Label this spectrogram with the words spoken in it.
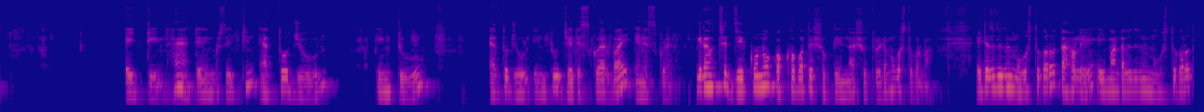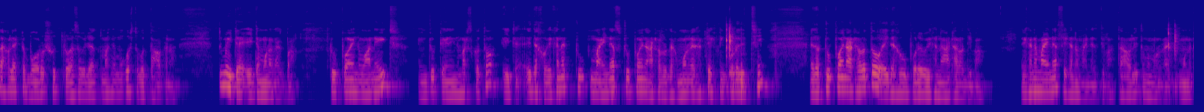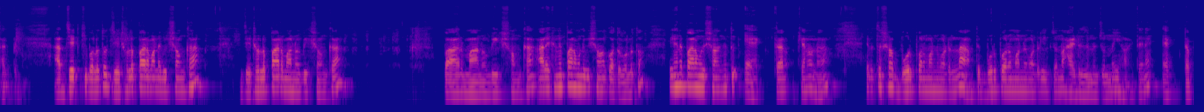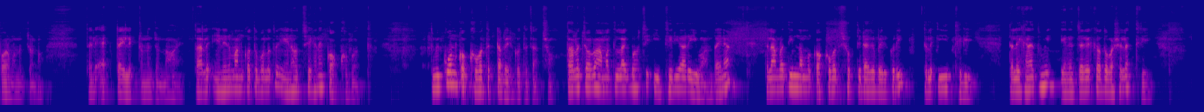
eighteen হ্যাঁ টেন ইনভার্স এইটিন এত জুল ইন্টু এত joule into Z square by N square এটা হচ্ছে যে কোনো কক্ষপথের শক্তি নির্ণয় সূত্র, এটা মুখস্থ করবা। এটা যদি তুমি মুখস্থ করো, তাহলে, এই মানটা যদি তুমি মুখস্থ করো, তাহলে একটা বড় সূত্র আছে, ওইটা তোমাকে মুখস্থ করতে হবে না। তুমি এটা এটা মনে রাখবা। Two point one eight into ten inverse কত? এইটা। এই দেখো, এখানে টু মাইনাস টু পয়েন্ট আঠারো, দেখো, মনে রাখার টেকনিক বলে দিচ্ছি। এই তো টু পয়েন্ট আঠারো তো, এই দেখো, উপরে ওইখানে আঠারো দিবা। এখানে মাইনাস এখানে মাইনাস দিবা। তাহলেই তোমার মনে রাখ মনে থাকবে। আর জেড কি বলো তো জেড হলো পারমাণবিক সংখ্যা। জেড হলো পারমাণবিক সংখ্যা। পারমাণবিক সংখ্যা। আর এখানে পারমাণবিক সংখ্যা কত বলো তো এখানে পারমাণবিক সংখ্যা কিন্তু এক। কারণ কেননা, এটা তো সব বোর পরমাণু মডেল না? তো বোর পরমাণু মডেলের জন্য হাইড্রোজেনের জন্যই হয়, তাই না? একটা পরমাণুর জন্য। তাহলে একটা ইলেকট্রনের জন্য হয়। তাহলে এনের মান কত বলো তো এন হচ্ছে এখানে কক্ষপথ। তুমি কোন কক্ষপথেরটা বের করতে চাচ্ছ? তাহলে চলো আমাদের লাগবে হচ্ছে ই থ্রি আর ই ওয়ান তাই না? তাহলে আমরা তিন নম্বর কক্ষপথের শক্তিটাকে বের করি, তাহলে ই থ্রি তাহলে এখানে তুমি এনের জায়গায় কত বসালে? থ্রি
